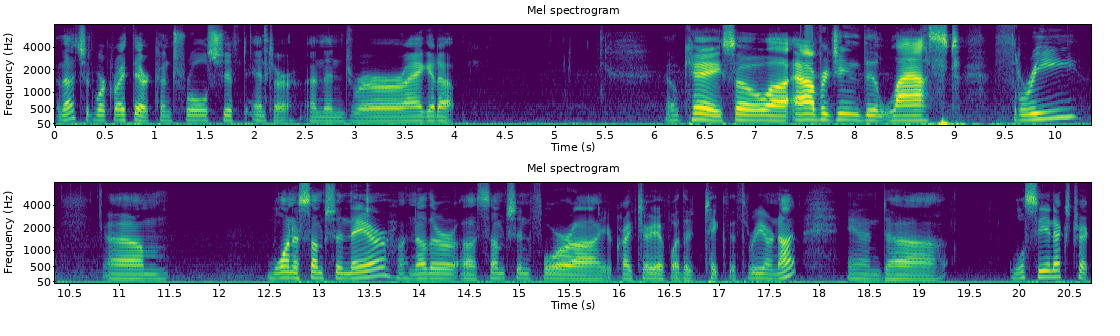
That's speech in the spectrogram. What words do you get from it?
That should work right there. Control Shift Enter, and then drag it up. Okay, so uh, averaging the last three. Um, one assumption there, another assumption for uh, your criteria of whether to take the three or not. And uh, we'll see you next trick.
